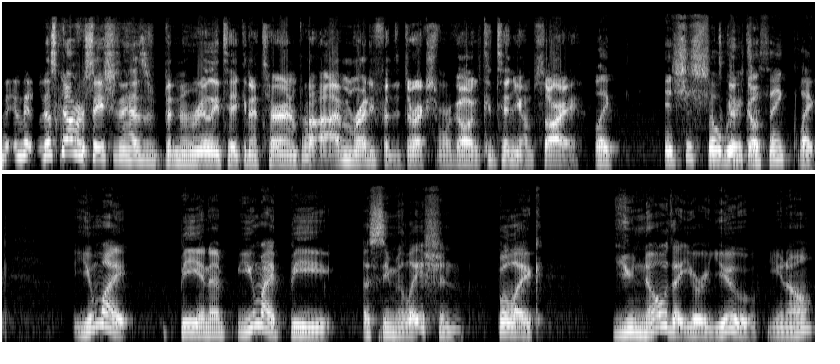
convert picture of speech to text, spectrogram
Th- th- This conversation has been really taking a turn, but I'm ready for the direction we're going. Continue. I'm sorry. like it's just so That's good, weird to think like you might be an you might be a simulation but like you know that you're you you know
